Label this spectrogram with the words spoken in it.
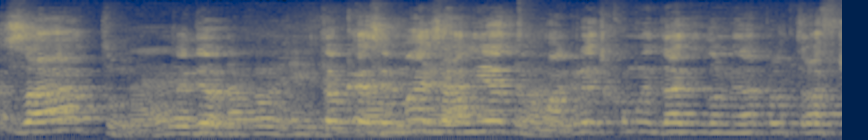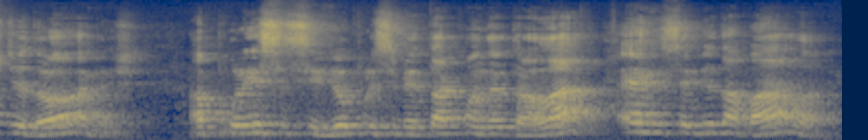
exato, Né? entendeu? Gente Então, quer dizer, mas ali é uma grande comunidade dominada pelo tráfico de drogas. A polícia civil, a polícia militar, quando entra lá, é recebida a bala.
